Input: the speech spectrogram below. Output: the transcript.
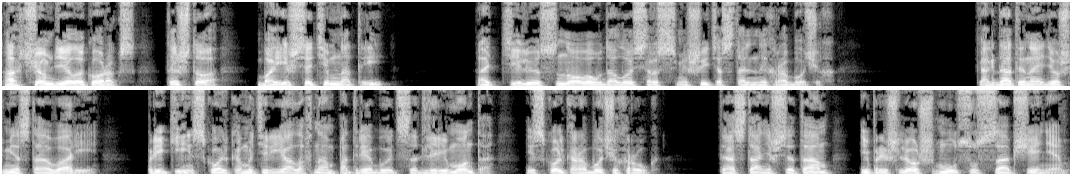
«А в чем дело, Коракс? Ты что, боишься темноты?» Аттилию снова удалось рассмешить остальных рабочих. «Когда ты найдешь место аварии, прикинь, сколько материалов нам потребуется для ремонта и сколько рабочих рук. Ты останешься там и пришлешь Мусу с сообщением.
